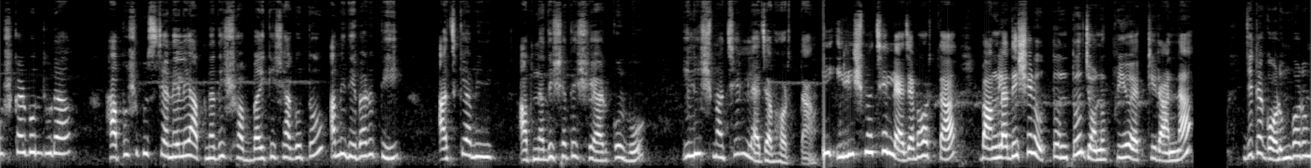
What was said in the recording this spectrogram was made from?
নমস্কার বন্ধুরা। হাপুসুপুস চ্যানেলে আপনাদের সবাইকে স্বাগত। আমি দেবারতী। আজকে আমি আপনাদের সাথে শেয়ার করব ইলিশ মাছের ল্যাজা ভর্তা। এই ইলিশ মাছের ল্যাজা ভর্তা বাংলাদেশের অত্যন্ত জনপ্রিয় একটি রান্না, যেটা গরম গরম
